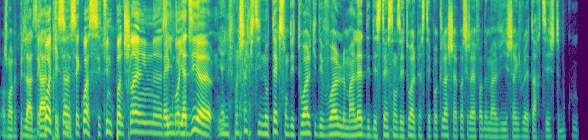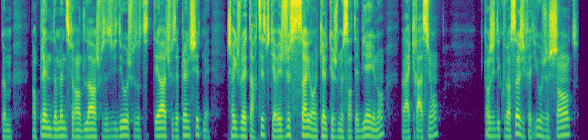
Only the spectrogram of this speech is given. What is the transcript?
Genre, je me rappelle plus de la date quoi précise. C'est quoi? C'est une punchline euh, Ben, il, quoi? il a dit, euh, il y a une punchline qui dit Nos textes sont des toiles qui dévoilent le mal-être des destins sans étoiles. Puis à cette époque-là, je savais pas ce que j'allais faire de ma vie. Je savais que je voulais être artiste. J'étais beaucoup comme dans plein de domaines différents de l'art. Je faisais du vidéo, je faisais du théâtre, je faisais plein de shit. Mais je savais que je voulais être artiste parce qu'il y avait juste ça dans lequel que je me sentais bien, you know, dans la création. Quand j'ai découvert ça, j'ai fait Yo, je chante,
